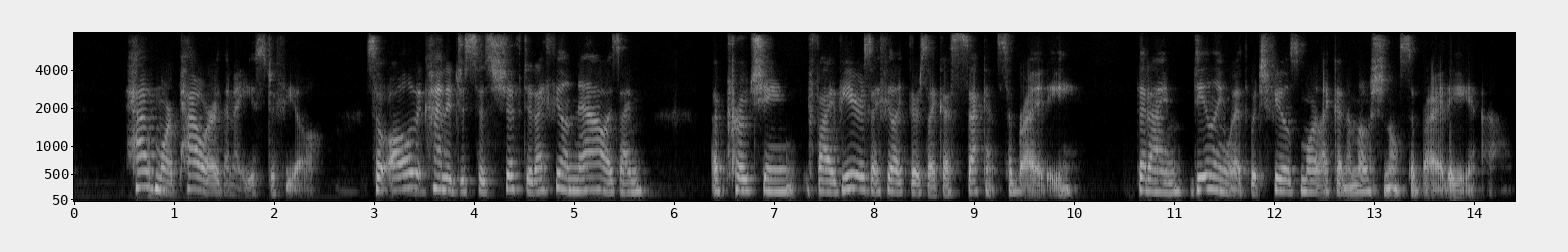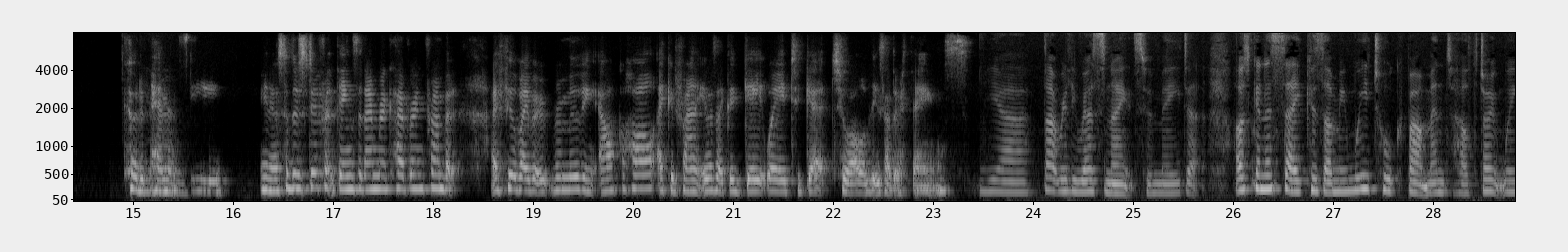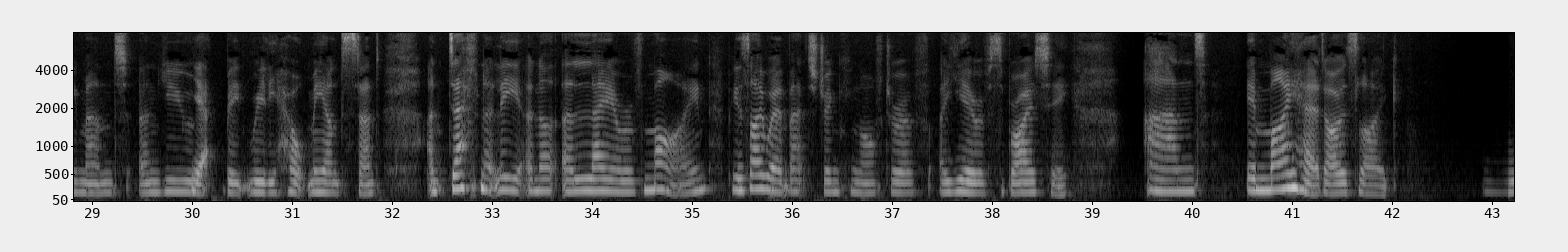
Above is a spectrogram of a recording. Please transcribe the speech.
have more power than I used to feel. So all of it kind of just has shifted. I feel now as I'm approaching five years, I feel like there's like a second sobriety that I'm dealing with, which feels more like an emotional sobriety, uh, codependency, you know so there's different things that i'm recovering from but i feel by removing alcohol i could find it was like a gateway to get to all of these other things. Yeah that really resonates with me. I was going to say because i mean we talk about mental health don't we mand? And you yeah. really helped me understand. And definitely a, a layer of mine because i went back to drinking after a, a year of sobriety. And in my head i was like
